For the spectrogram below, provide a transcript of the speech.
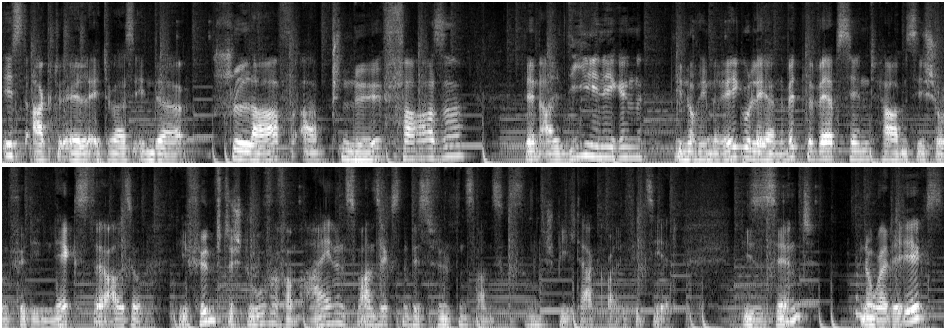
Ist aktuell etwas in der Schlafapnoe-Phase denn all diejenigen, die noch im regulären Wettbewerb sind, haben sich schon für die nächste, also die fünfte Stufe vom 21. bis 25. Spieltag qualifiziert. Diese sind NoahDX,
